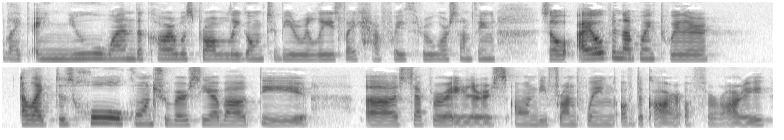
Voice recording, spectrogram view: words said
like I knew when the car was probably going to be released, like halfway through or something. So I opened up my Twitter and like this whole controversy about the uh, separators on the front wing of the car of Ferrari.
